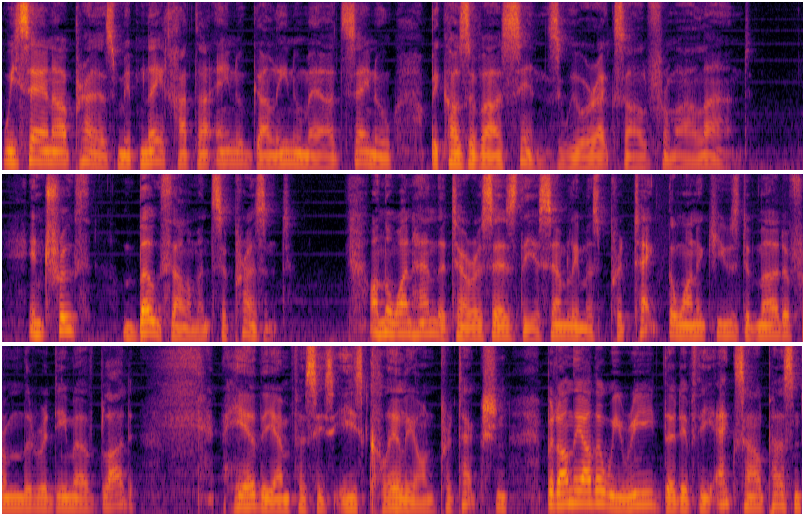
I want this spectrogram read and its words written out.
We say in our prayers, Mipnei chata'enu galinu me'atzenu, because of our sins we were exiled from our land. In truth, both elements are present. On the one hand, the Torah says the assembly must protect the one accused of murder from the Redeemer of blood. Here the emphasis is clearly on protection, but on the other we read that if the exiled person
